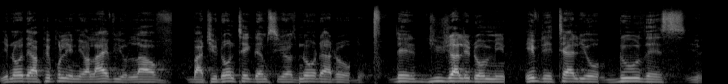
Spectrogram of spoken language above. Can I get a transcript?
You know, there are people in your life you love, but you don't take them serious. Know that oh, they usually don't mean. If they tell you, do this, you,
